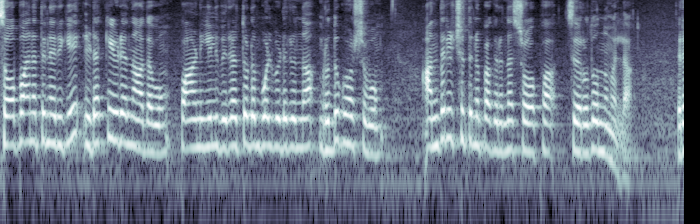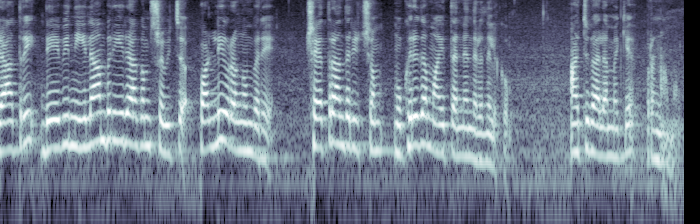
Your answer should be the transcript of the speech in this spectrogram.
സോപാനത്തിനരികെ ഇടക്കയുടെ നാദവും പാണിയിൽ വിരൽ തൊടുമ്പോൾ വിടരുന്ന മൃദുഘോഷവും അന്തരീക്ഷത്തിന് പകരുന്ന ശോഭ ചെറുതൊന്നുമല്ല. രാത്രി ദേവി നീലാംബരി രാഗം ശ്രവിച്ച് പള്ളിയുറങ്ങും വരെ ക്ഷേത്രാന്തരീക്ഷം മുഖരിതമായി തന്നെ നിലനിൽക്കും. ആറ്റുകാലമ്മയ്ക്ക് പ്രണാമം.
